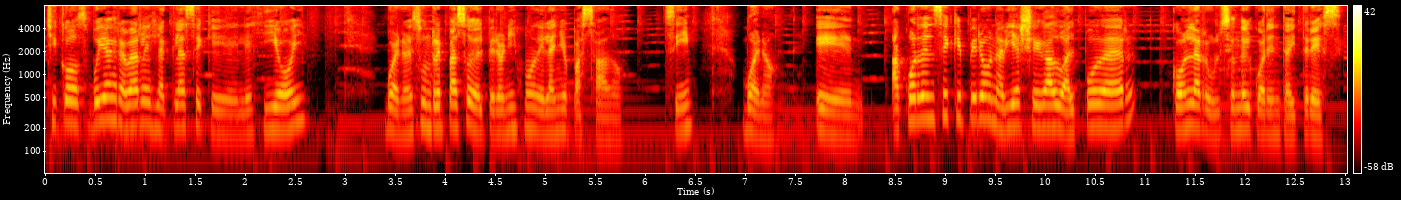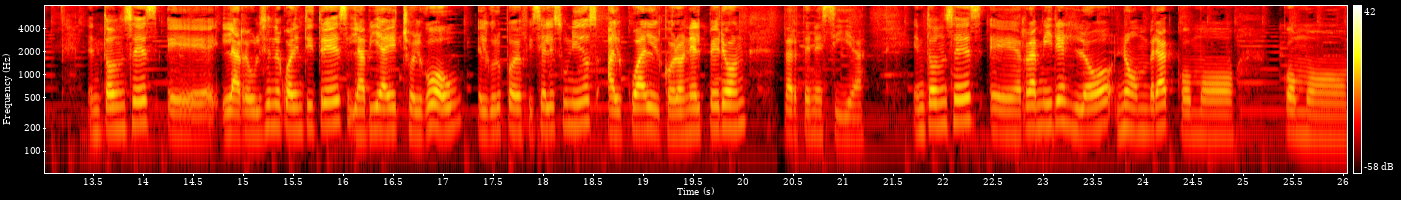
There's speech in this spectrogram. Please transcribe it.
chicos, voy a grabarles la clase que les di hoy. Bueno, es un repaso del peronismo del año pasado. ¿sí? Bueno, eh, acuérdense que Perón había llegado al poder con la revolución del 43. Entonces, eh, la revolución del 43 la había hecho el GO, el Grupo de Oficiales Unidos, al cual el coronel Perón pertenecía. Entonces, eh, Ramírez lo nombra como, como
